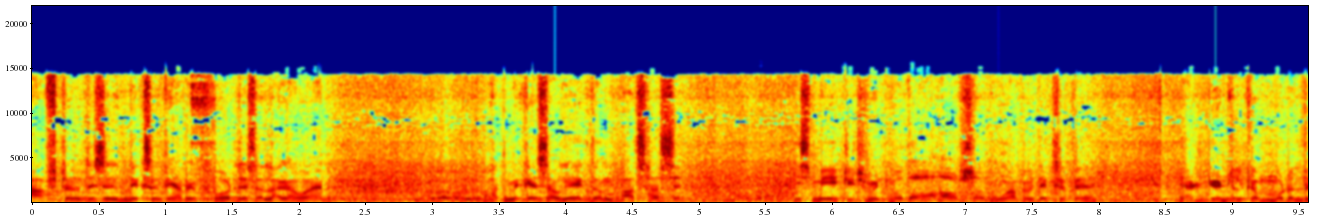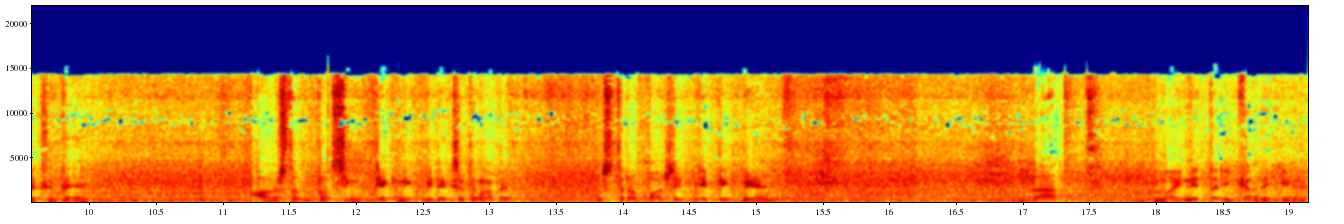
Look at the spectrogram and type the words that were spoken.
after जैसे देख सकते हैं यहाँ पे फोर जैसा लगा हुआ है ना। बाद में कैसा हो गया एकदम अच्छा से। इसमें ये ट्रीटमेंट होता है और सब वहाँ पे देख सकते हैं। यार डेंटल का मॉडल देख सकते हैं। और सब ब्रशिंग टेक्निक भी देख सकते हैं वहाँ पे। उस तरफ़ ब्रशिंग टेक्निक भी है। दांत मायने तरीका देखिए।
